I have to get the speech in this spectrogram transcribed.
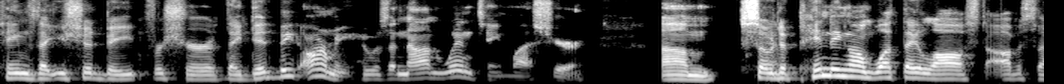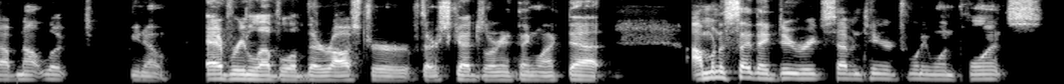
teams that you should beat for sure. They did beat Army, who was a non-win team last year. Um, so depending on what they lost, obviously I've not looked, you know, every level of their roster, their schedule, or anything like that. I'm going to say they do reach 17 or 21 points,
